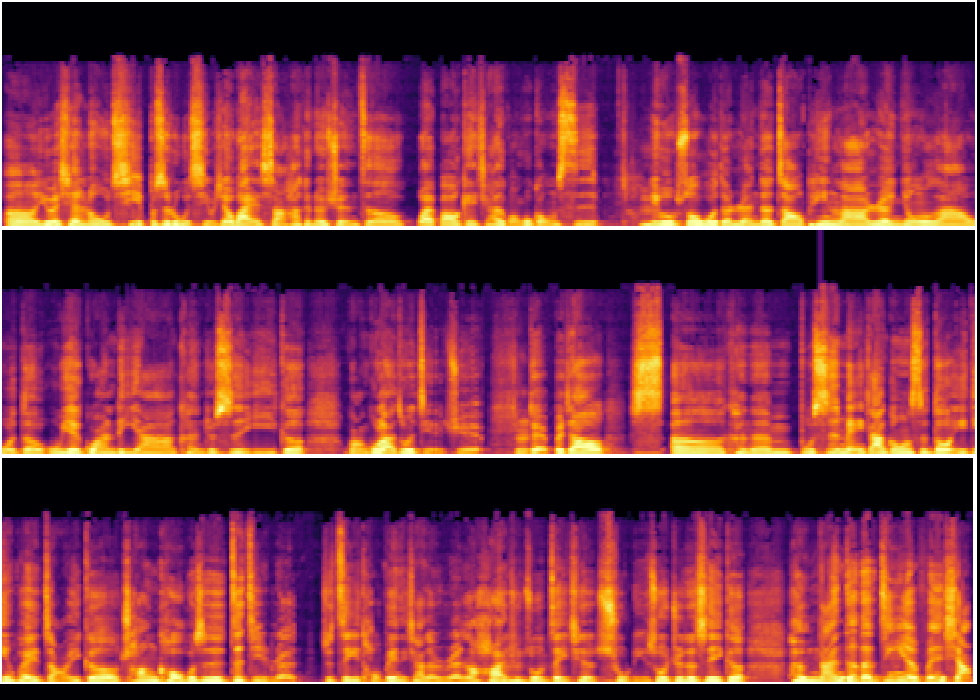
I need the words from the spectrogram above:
呃，有一些路气不是路气，有些外商他可能会选择外包给其他的广告公司，例如说我的人的招聘啦、任用啦、我的物业管理啊，可能就是以一个广告来做解决，对，对比较呃，可能不是每一家。公司都一定会找一个窗口，或是自己人，就自己统编底下的人，然后来去做这一切的处理。所以我觉得是一个很难得的经验分享。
